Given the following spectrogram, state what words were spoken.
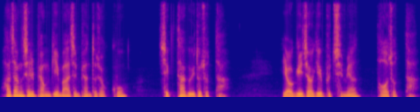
화장실 변기 맞은편도 좋고 식탁 위도 좋다. 여기저기 붙이면 더 좋다.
